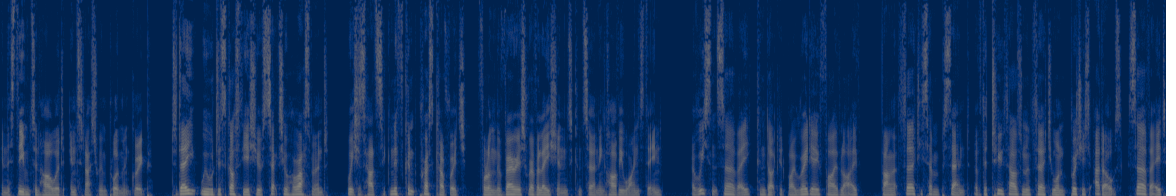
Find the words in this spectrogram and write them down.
in the Stephenson Harwood International Employment Group. Today, we will discuss the issue of sexual harassment which has had significant press coverage following the various revelations concerning Harvey Weinstein. A recent survey conducted by Radio 5 Live found that 37% of the 2031 British adults surveyed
